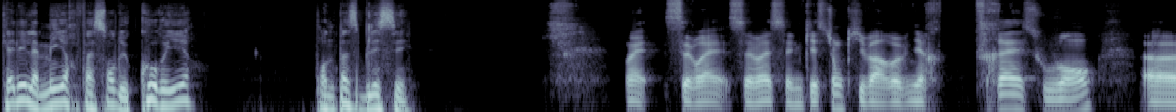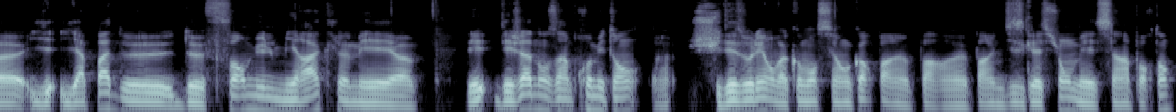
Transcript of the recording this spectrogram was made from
quelle est la meilleure façon de courir pour ne pas se blesser? Ouais, c'est vrai, c'est vrai, c'est une question qui va revenir très souvent. Il euh, n'y a pas de, formule miracle, mais euh, déjà dans un premier temps, euh, je suis désolé, on va commencer encore par, par, par une digression, mais c'est important.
